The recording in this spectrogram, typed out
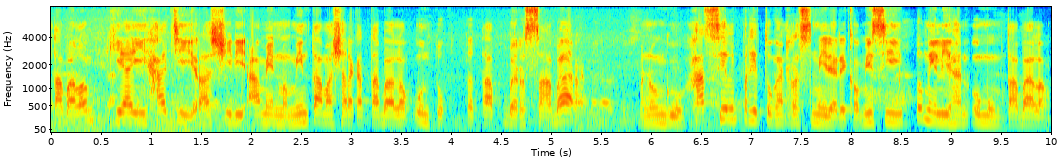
Tabalong, Kiai Haji Rashidi Amin meminta masyarakat Tabalong untuk tetap bersabar menunggu hasil perhitungan resmi dari Komisi Pemilihan Umum Tabalong.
